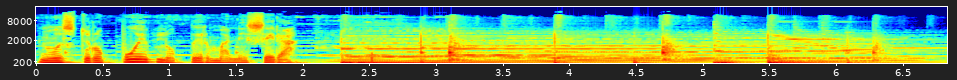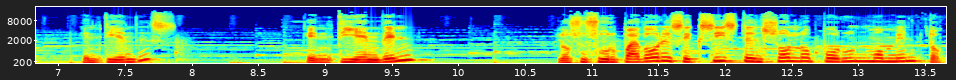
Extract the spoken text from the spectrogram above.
nuestro pueblo permanecerá. ¿Entiendes? ¿Entienden? Los usurpadores existen solo por un momento.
